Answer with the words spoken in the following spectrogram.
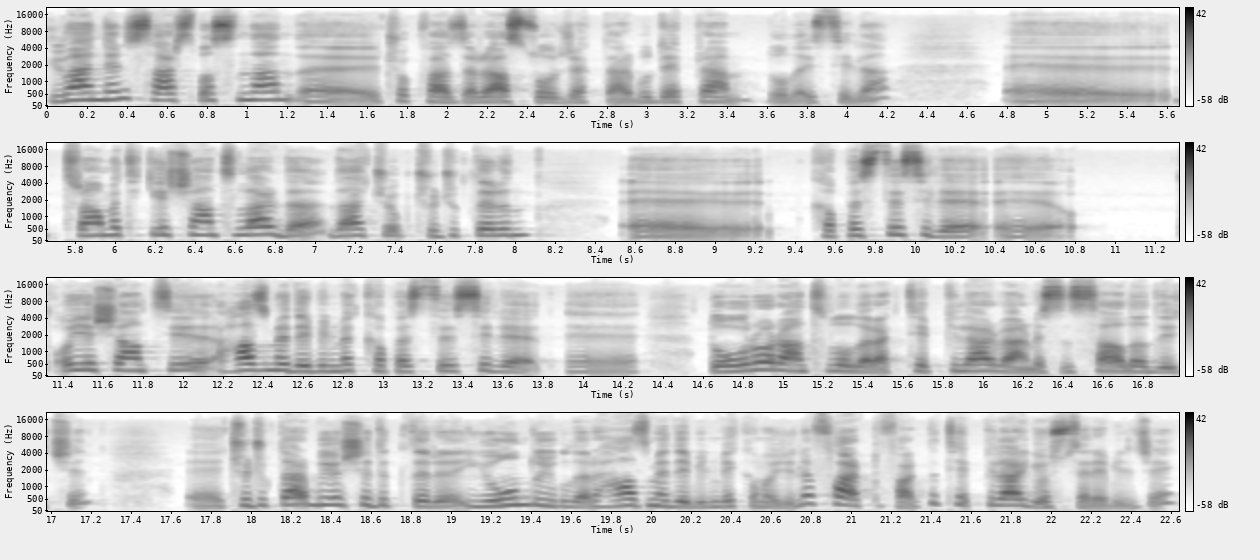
güvenlerin sarsmasından e, çok fazla rahatsız olacaklar bu deprem dolayısıyla. E, travmatik yaşantılar da daha çok çocukların e, kapasitesiyle, e, o yaşantıyı hazmedebilmek kapasitesiyle e, doğru orantılı olarak tepkiler vermesini sağladığı için e, çocuklar bu yaşadıkları yoğun duyguları hazmedebilmek amacıyla farklı farklı tepkiler gösterebilecek.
